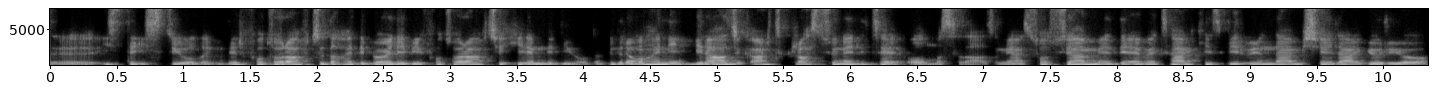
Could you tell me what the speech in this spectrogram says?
e, iste istiyor olabilir. Fotoğrafçı da hadi böyle bir fotoğraf çekelim de diyor olabilir ama hani birazcık artık rasyonelite olması lazım. Yani sosyal medya evet herkes birbirinden bir şeyler görüyor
